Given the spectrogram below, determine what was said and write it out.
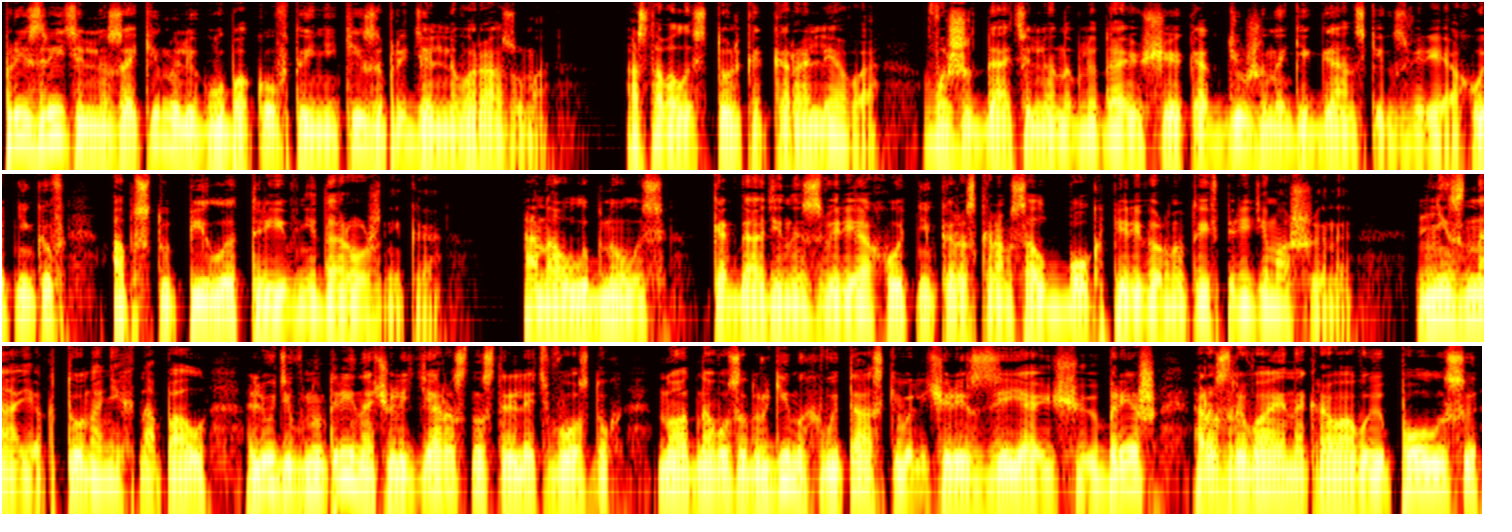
презрительно закинули глубоко в тайники запредельного разума. Оставалась только королева, выжидательно наблюдающая, как дюжина гигантских зверей-охотников обступила три внедорожника. Она улыбнулась, когда один из зверей-охотника раскромсал бок, перевернутый впереди машины — не зная, кто на них напал, люди внутри начали яростно стрелять в воздух, но одного за другим их вытаскивали через зияющую брешь, разрывая на кровавые полосы,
